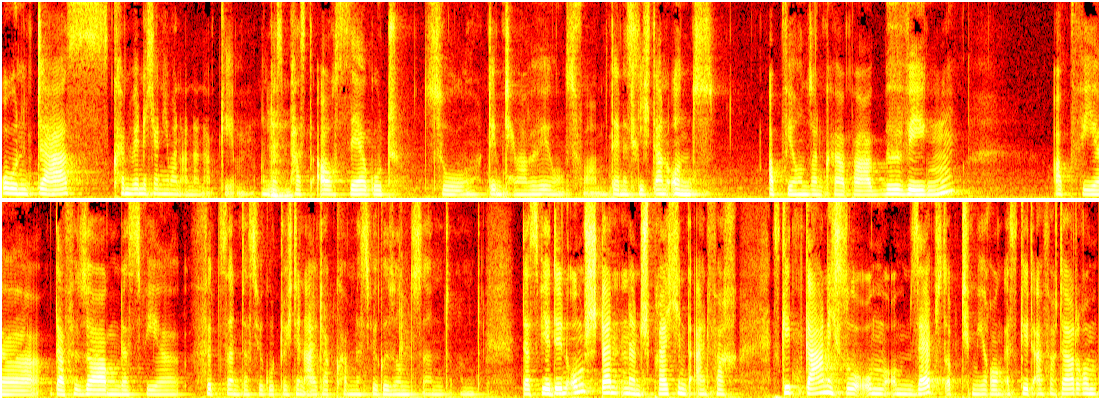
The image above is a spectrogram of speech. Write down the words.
Und das können wir nicht an jemand anderen abgeben. Und das mhm. passt auch sehr gut zu dem Thema Bewegungsform. Denn es liegt an uns, ob wir unseren Körper bewegen, ob wir dafür sorgen, dass wir fit sind, dass wir gut durch den Alltag kommen, dass wir gesund sind und dass wir den Umständen entsprechend einfach, es geht gar nicht so um, um Selbstoptimierung, es geht einfach darum,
